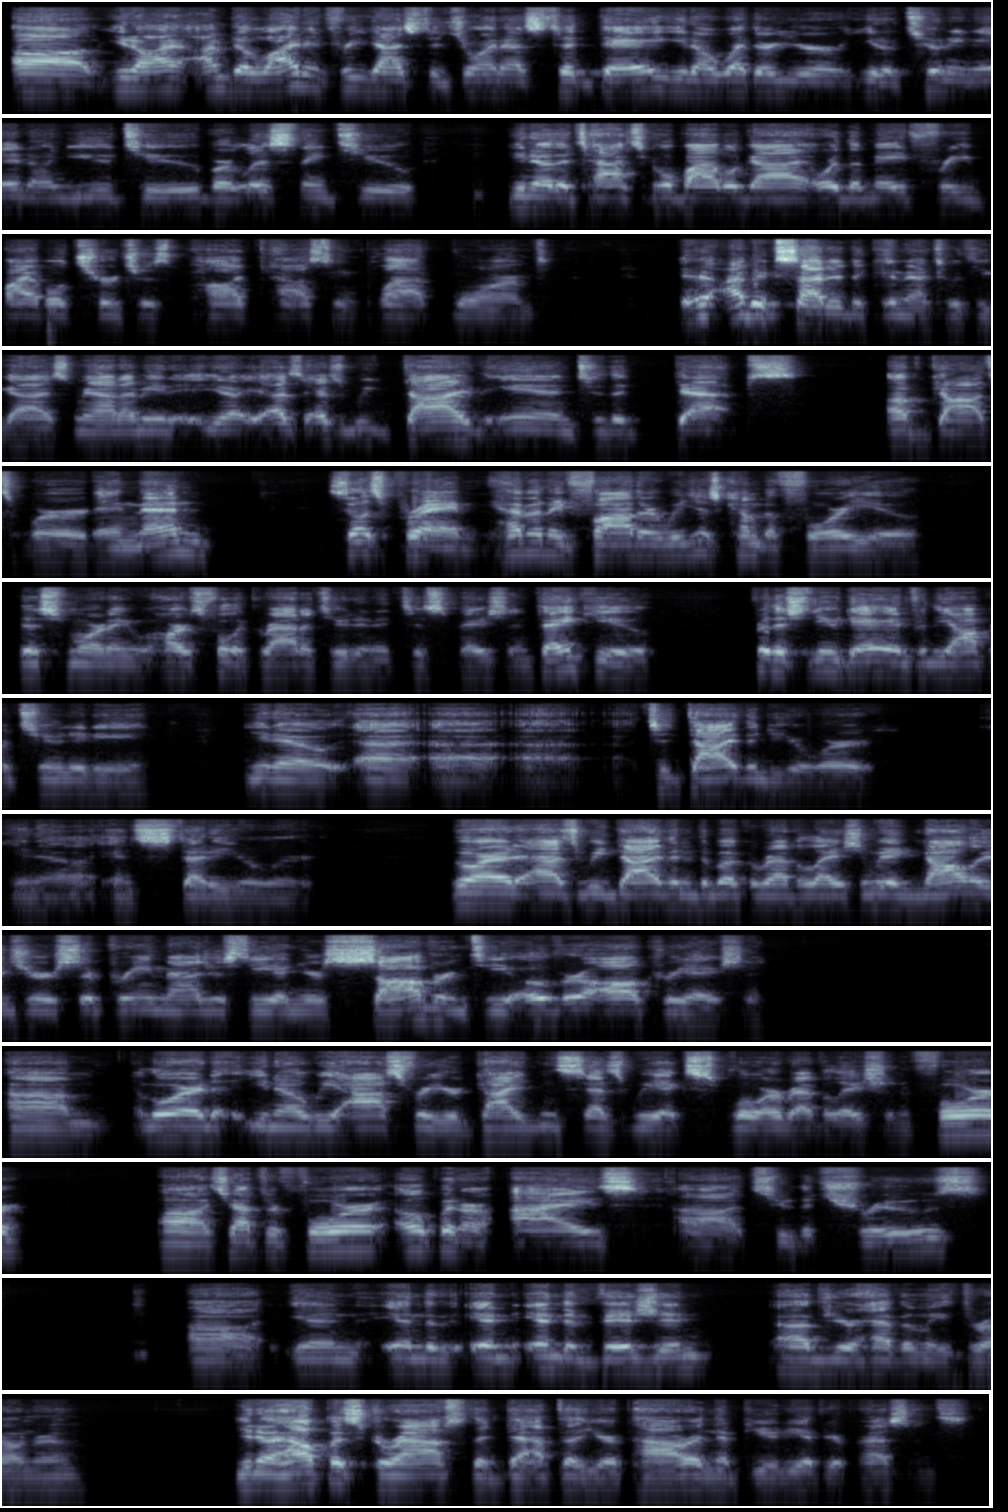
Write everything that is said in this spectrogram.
uh, you know, I, I'm delighted for you guys to join us today. You know, whether you're, you know, tuning in on YouTube or listening to you know, the Tactical Bible Guy or the Made Free Bible Churches podcasting platforms. I'm excited to connect with you guys, man. I mean, you know, as, as we dive into the depths of God's word. Amen. So let's pray. Heavenly Father, we just come before you this morning, hearts full of gratitude and anticipation. Thank you for this new day and for the opportunity, you know, uh, uh, uh, to dive into your word, you know, and study your word. Lord, as we dive into the book of Revelation, we acknowledge your supreme majesty and your sovereignty over all creation. Um, Lord, you know, we ask for your guidance as we explore Revelation 4. Uh, chapter 4, open our eyes uh, to the truths uh, in, in, the, in, in the vision of your heavenly throne room. You know, help us grasp the depth of your power and the beauty of your presence.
